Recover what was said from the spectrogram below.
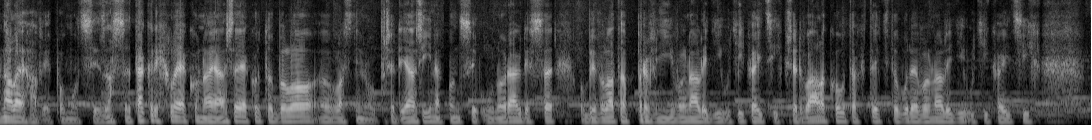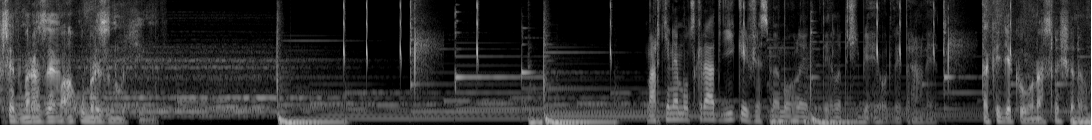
naléhavě pomoci. Zase tak rychle jako na jaře, jako to bylo eh, vlastně no, před jaří, na konci února, kdy se objevila ta první vlna lidí utíkajících před válkou, tak teď to bude vlna lidí utíkajících před mrazem a umrznutím. Martine, moc krát díky, že jsme mohli tyhle příběhy odvyprávět. Taky děkuju, naslyšenou.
